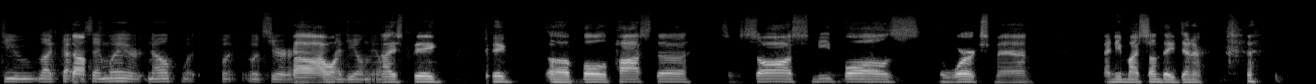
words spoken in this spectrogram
Do you like that no. the same way or no? What what what's your uh, ideal meal? Nice big big a bowl of pasta, some sauce, meatballs, the works, man. I need my Sunday dinner.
